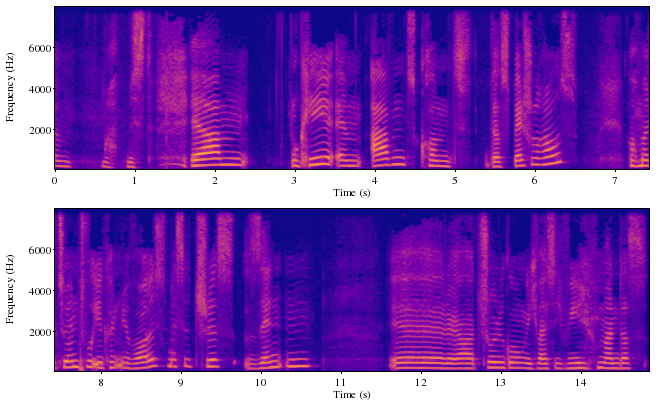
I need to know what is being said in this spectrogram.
ähm, ach, Mist. Ähm, okay, ähm, abends kommt das Special raus. Nochmal zur Info, ihr könnt mir Voice Messages senden. Äh, ja, Entschuldigung, ich weiß nicht, wie man das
